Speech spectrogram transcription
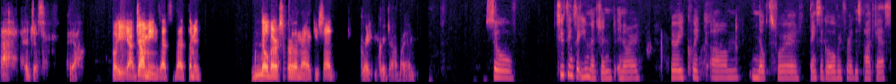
ah, it just yeah. But yeah, John Means that's that. I mean, no better score than that, like you said. Great, great job by him. So, two things that you mentioned in our very quick um, notes for things to go over for this podcast.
